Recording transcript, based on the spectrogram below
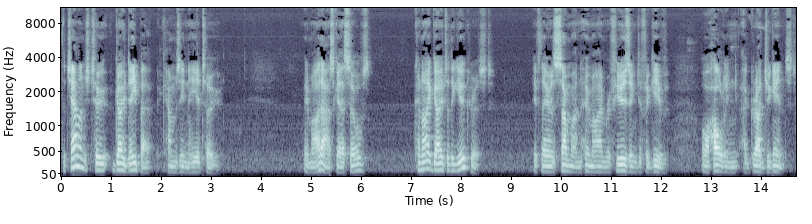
The challenge to go deeper comes in here too. We might ask ourselves, can I go to the Eucharist if there is someone whom I am refusing to forgive or holding a grudge against?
